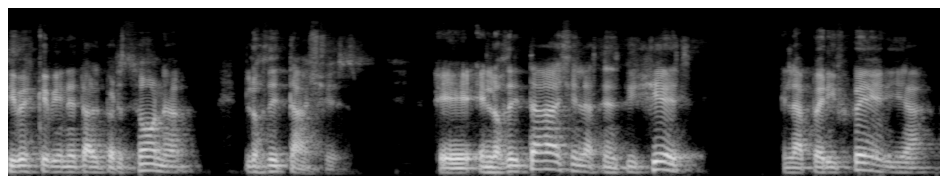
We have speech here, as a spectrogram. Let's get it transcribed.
si ves que viene tal persona, los detalles. Eh, en los detalles, en la sencillez, en la periferia,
